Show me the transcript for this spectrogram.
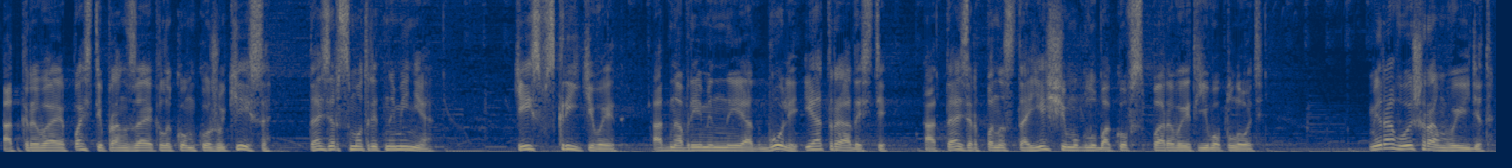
Открывая пасть и пронзая клыком кожу кейса, Тазер смотрит на меня. Кейс вскрикивает, одновременно и от боли, и от радости, а Тазер по-настоящему глубоко вспарывает его плоть. Мировой шрам выйдет.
